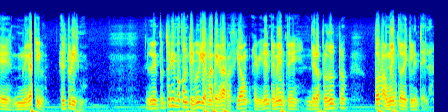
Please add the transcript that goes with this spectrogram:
es, negativo, el turismo. El turismo contribuye a una degradación, evidentemente, de los productos por aumento de clientela.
